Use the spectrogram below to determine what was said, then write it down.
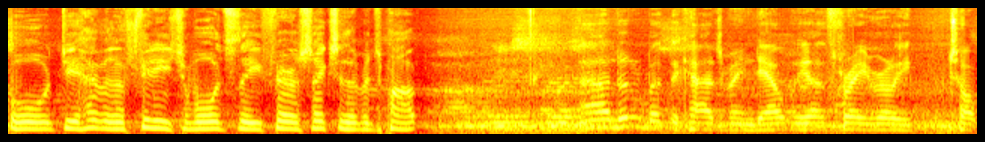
or do you have an affinity towards the fairer sex of the department? Uh, a little bit the cards have been dealt. We got three really top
